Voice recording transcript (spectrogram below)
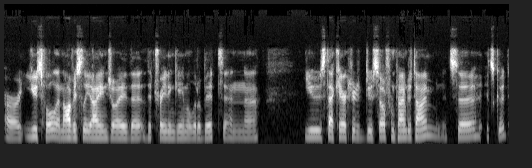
are useful. And obviously, I enjoy the the trading game a little bit and uh, use that character to do so from time to time. It's uh it's good.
